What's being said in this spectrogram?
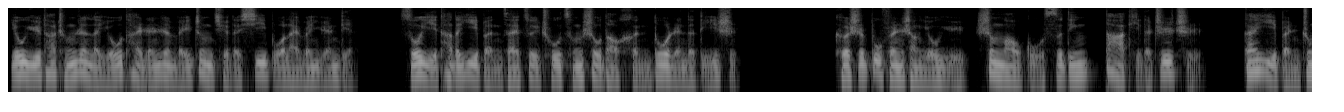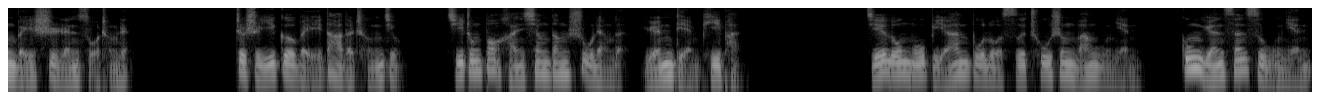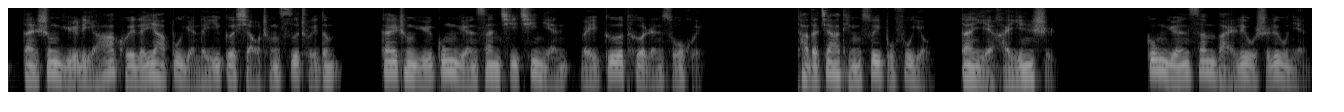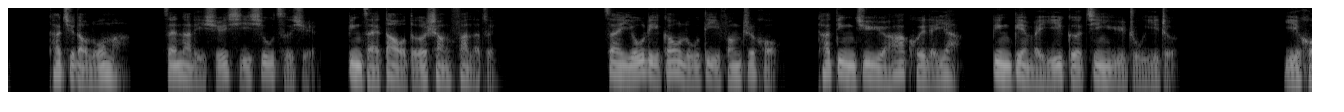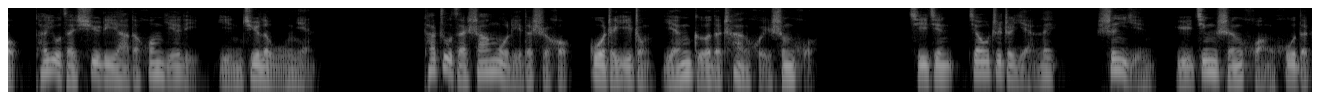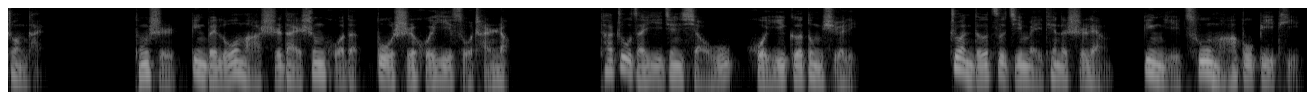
由于他承认了犹太人认为正确的希伯来文原点，所以他的译本在最初曾受到很多人的敌视。可是部分上由于圣奥古斯丁大体的支持，该译本终为世人所承认。这是一个伟大的成就，其中包含相当数量的原点批判。杰罗姆·比安布洛斯出生晚五年。公元三四五年，诞生于离阿奎雷亚不远的一个小城斯垂登。该城于公元三七七年为哥特人所毁。他的家庭虽不富有，但也还殷实。公元三百六十六年，他去到罗马，在那里学习修辞学，并在道德上犯了罪。在游历高卢地方之后，他定居于阿奎雷亚，并变为一个禁欲主义者。以后，他又在叙利亚的荒野里。隐居了五年，他住在沙漠里的时候，过着一种严格的忏悔生活，期间交织着眼泪、呻吟与精神恍惚的状态，同时并被罗马时代生活的不时回忆所缠绕。他住在一间小屋或一个洞穴里，赚得自己每天的食粮，并以粗麻布蔽体。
